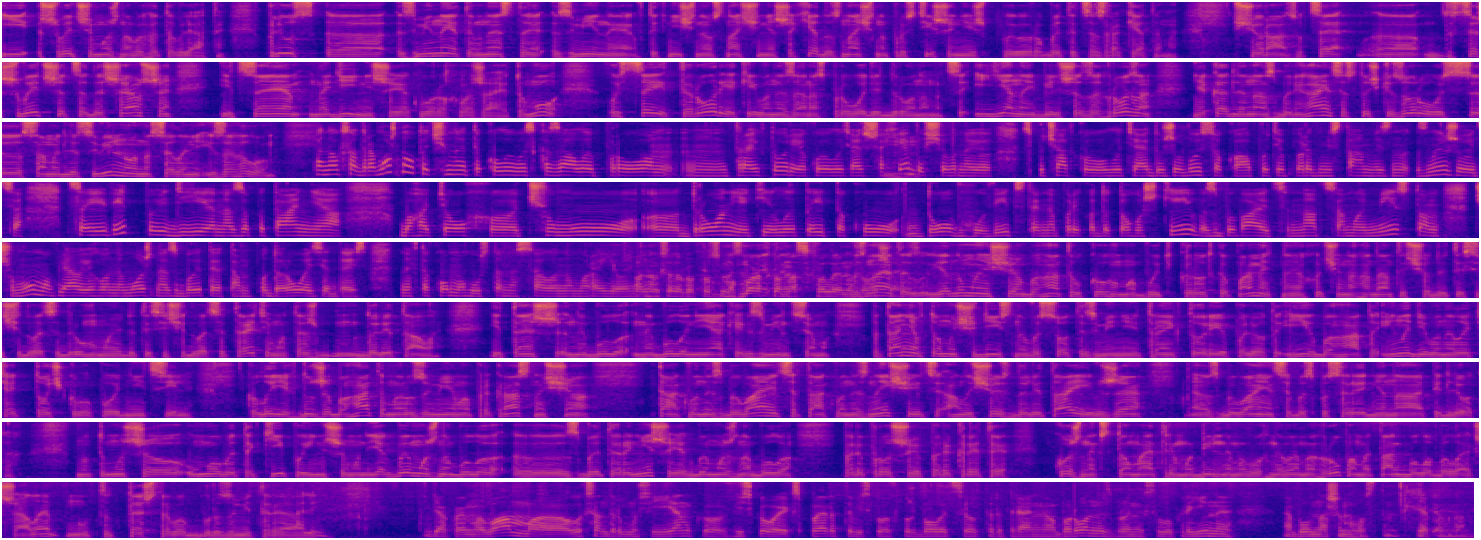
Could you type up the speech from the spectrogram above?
І швидше можна виготовляти. Плюс е, змінити, внести зміни в технічне оснащення шахеду значно простіше, ніж робити це з ракетами щоразу. Це, е, це швидше, це дешевше і це надійніше, як ворог вважає. Тому ось цей терор, який вони зараз проводять дронами, це і є найбільша загроза, яка для нас зберігається з точки зору ось е, саме для цивільного населення і загалом. Пане Олександре, можна уточнити, коли ви сказали про м, траєкторію, якою летять шахеди, що вони спочатку летять дуже високо, а потім перед містами зн- знижуються. Це і відповідь є на запитання багатьох, е, чому е, дрон, який летить таку довгу відстань, наприклад, до того ж Києва, збивається над самим містом. Чому, мовляв, його не можна збити там по дорозі, десь не в такому густонаселеному районі? Пане Олександр, попросимо коротко, у нас хвилина ви знаєте, я думаю, що багато в кого, мабуть, коротка пам'ять, але я хочу нагадати, що в 2022 і 2023 теж долітали. І теж не було, не було ніяких змін в цьому. Питання в тому, що дійсно висоти змінюють, траєкторії польоту, і їх багато. Іноді вони летять точково по одній цілі. Коли їх дуже багато, ми розуміємо прекрасно, що так, вони збиваються, так, вони знищуються, але щось долітає і вже е, збивається безпосередньо на підльотах. Ну тому що умови такі по-іншому. Якби можна було е, збити раніше, якби можна було, перепрошую, перекрити кожних 100 метрів мобільними вогневими групами, так було би легше. Але ну тут теж треба розуміти реалії. Дякуємо вам. Е, Олександр Мусієнко, військовий експерт, військовослужбовець сил територіальної оборони Збройних сил України, був нашим гостем. Дякую вам.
